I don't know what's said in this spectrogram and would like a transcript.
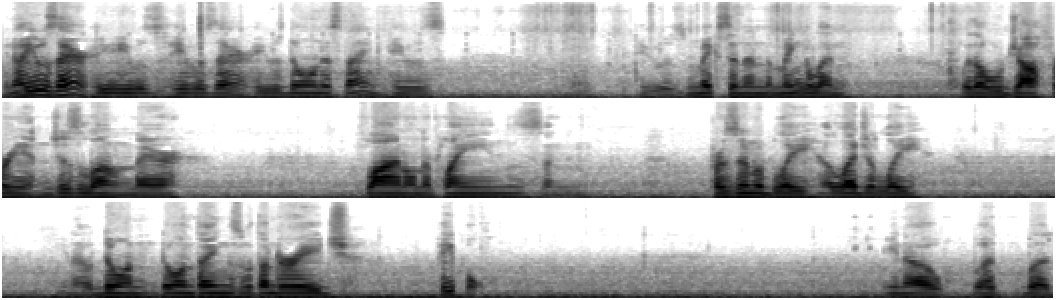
you know he was there. He, he was he was there. He was doing his thing. He was he was mixing and mingling with old Joffrey and Ghislaine there, flying on the planes and presumably, allegedly, you know, doing doing things with underage people. You know, but but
